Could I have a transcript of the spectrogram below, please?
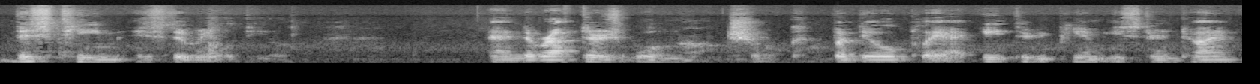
this team is the real deal. And the Raptors will not choke, but they will play at 8:30 p.m. Eastern Time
